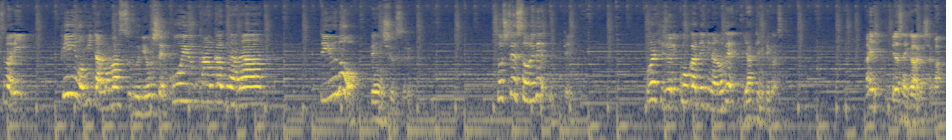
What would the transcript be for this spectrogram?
つまりピンを見たまま素振りをしてこういう感覚だなっていうのを練習する。そしてそれで打っていく。これは非常に効果的なのでやってみてください。はい皆さんいかがでしたか？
